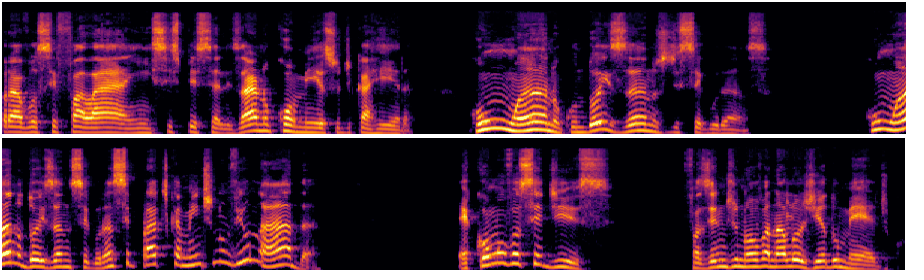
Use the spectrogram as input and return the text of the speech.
para você falar em se especializar no começo de carreira? Com um ano, com dois anos de segurança. Com um ano, dois anos de segurança, você praticamente não viu nada. É como você diz, fazendo de novo a analogia do médico.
